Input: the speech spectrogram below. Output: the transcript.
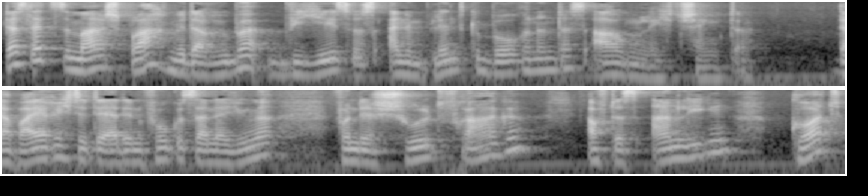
Das letzte Mal sprachen wir darüber, wie Jesus einem Blindgeborenen das Augenlicht schenkte. Dabei richtete er den Fokus seiner Jünger von der Schuldfrage auf das Anliegen, Gott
